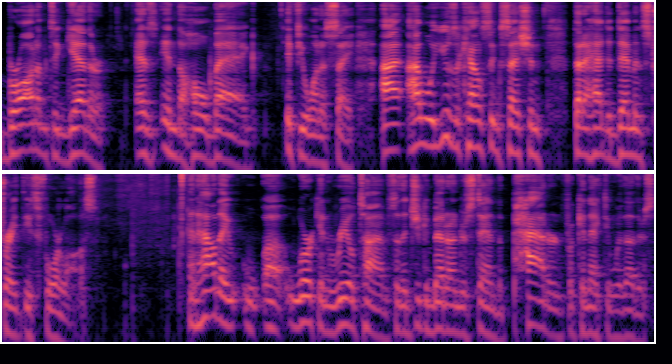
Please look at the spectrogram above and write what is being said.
brought them together as in the whole bag, if you want to say. I, I will use a counseling session that I had to demonstrate these four laws and how they uh, work in real time so that you can better understand the pattern for connecting with others.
